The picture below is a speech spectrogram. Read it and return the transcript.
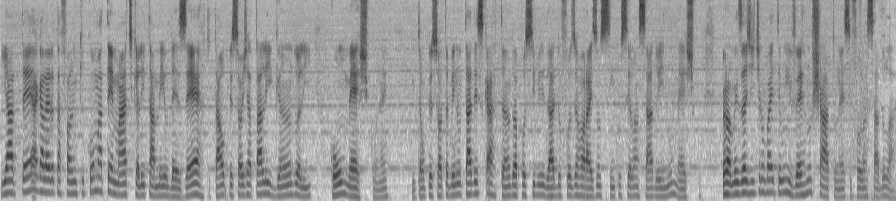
E até a galera tá falando que como a temática ali tá meio deserto, tal, o pessoal já tá ligando ali com o México, né? Então o pessoal também não tá descartando a possibilidade do Forza Horizon 5 ser lançado aí no México. Pelo menos a gente não vai ter um inverno chato, né, se for lançado lá.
